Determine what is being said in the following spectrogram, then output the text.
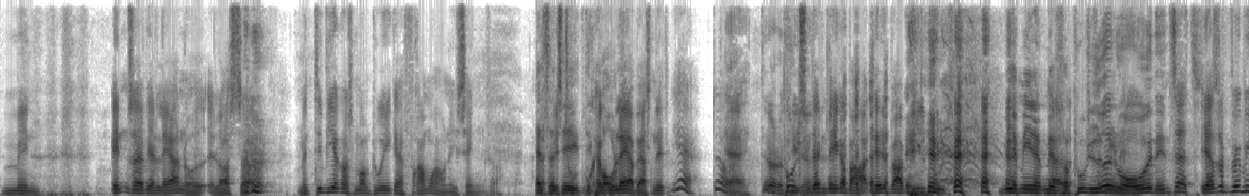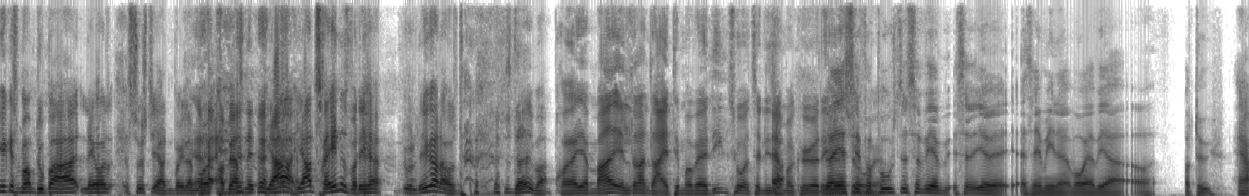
men enten så er jeg ved at lære noget, eller også så, men det virker som om, du ikke er fremragende i sengen så. Altså, Hvis det, du, det du kan går- regulere at være sådan lidt, ja, det var, Ja, det var pulsen fint. den ligger bare, det er bare bilpuls. Jeg mener, med forpustet Yder du overhovedet en indsats? Ja, så virker det som om, du bare laver søstjernen på en eller anden måde, og være sådan lidt, jeg, har- jeg har trænet for det her. Du ligger der jo stadig bare. Prøv at, jeg er meget ældre end dig. Det må være din tur til ligesom Ja. at køre det Når her jeg her. forpustet, så vil jeg, så jeg, altså jeg mener, hvor jeg er ved at, at, dø. Ja,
